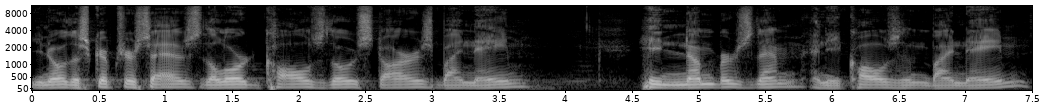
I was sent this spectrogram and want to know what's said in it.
You know, the scripture says the Lord calls those stars by name. He numbers them and he calls them by name.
